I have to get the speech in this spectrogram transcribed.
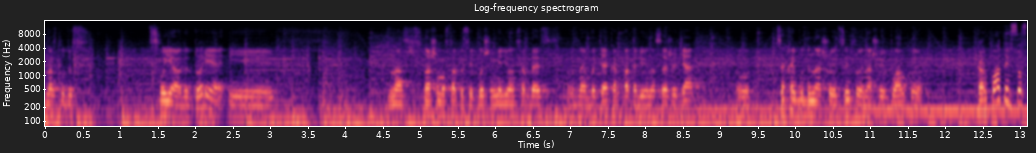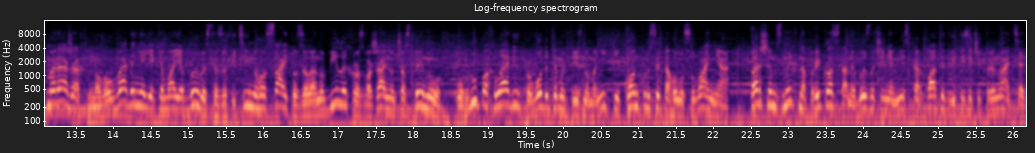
У нас буде своя аудиторія, і в нашому статусі пише мільйон сердець одне биття, Карпата Львів на все життя. Це хай буде нашою цифрою, нашою планкою. Карпати в соцмережах нововведення, яке має вивести з офіційного сайту зелено-білих розважальну частину. У групах левів проводитимуть різноманітні конкурси та голосування. Першим з них, наприклад, стане визначення Міс Карпати 2013.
